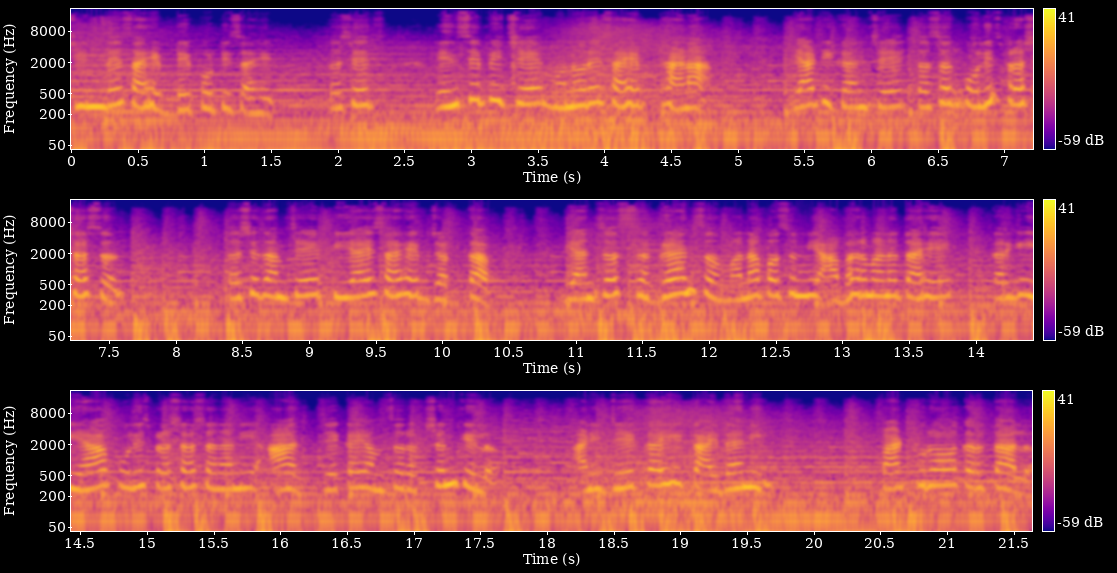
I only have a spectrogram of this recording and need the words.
शिंदे साहेब डेपोटी साहेब. तसेच एन सी पीचे मनोरे साहेब ठाणा या ठिकाणचे तसंच पोलीस प्रशासन तसेच आमचे पी आय साहेब जगताप यांचं सगळ्यांचं मनापासून मी आभार मानत आहे. कारण की ह्या पोलीस प्रशासनाने आज जे काही आमचं रक्षण केलं आणि जे काही कायद्याने पाठपुरावा करता आलं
